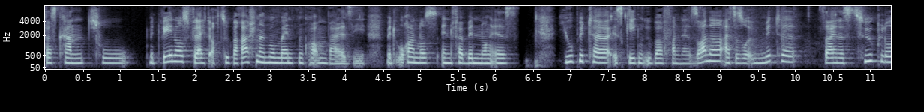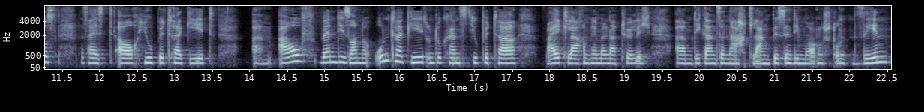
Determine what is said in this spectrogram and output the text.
das kann zu mit Venus vielleicht auch zu überraschenden Momenten kommen, weil sie mit Uranus in Verbindung ist. Jupiter ist gegenüber von der Sonne, also so im Mitte seines Zyklus. Das heißt, auch Jupiter geht ähm, auf, wenn die Sonne untergeht und du kannst Jupiter bei klarem Himmel natürlich ähm, die ganze Nacht lang bis in die Morgenstunden sehen.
